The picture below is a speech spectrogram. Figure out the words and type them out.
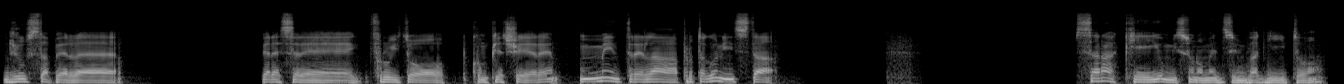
giusta per, eh, per essere fruito con piacere, mentre la protagonista sarà che io mi sono mezzo invaghito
